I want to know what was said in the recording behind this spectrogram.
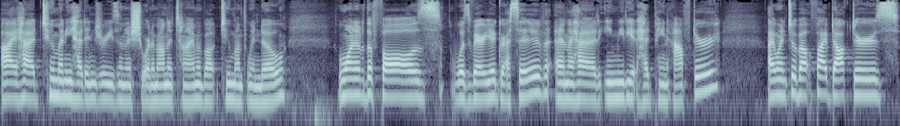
I had too many head injuries in a short amount of time, about two month window. One of the falls was very aggressive, and I had immediate head pain after. I went to about five doctors.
